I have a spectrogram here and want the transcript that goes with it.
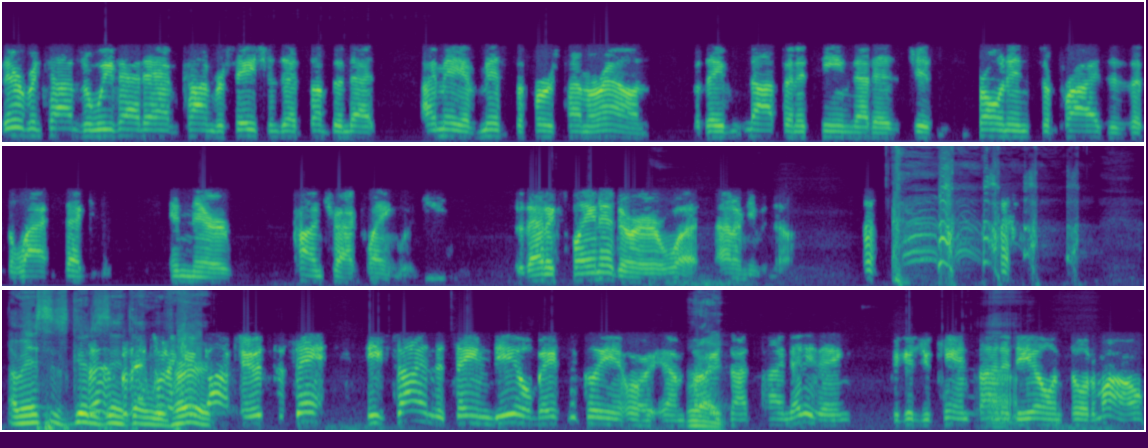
there have been times when we've had to have conversations. That's something that I may have missed the first time around, but they've not been a team that has just thrown in surprises at the last second in their contract language. Does that explain it, or what? I don't even know. I mean, it's as good as anything we've heard. It's the same. He signed the same deal basically, or I'm sorry, Right. he's not signed anything because you can't sign Uh. a deal until tomorrow.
